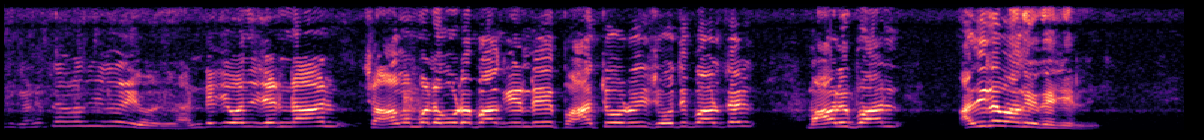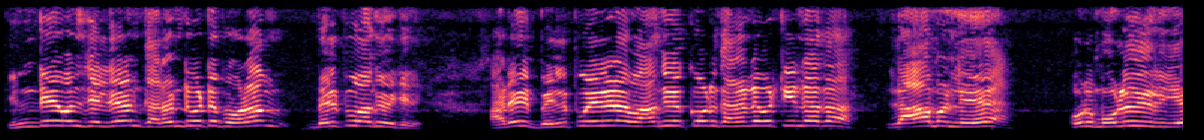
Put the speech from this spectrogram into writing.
எனக்கு தெரியும்? அன்றைக்கு வந்து சொன்னான் சாமம்பலை கூட பார்க்கிண்டு பாச்சோறு சோத்தி பார்சல் மாலுப்பான் அதில் வாங்கி வைக்க சொல்லி இன்றே வந்து சொல்லியான் கரண்ட் வெட்ட போகிறான் பெல்ப்பு வாங்கி வைக்கிறது அடே பெல்ப்பு என்னடா வாங்கி வைக்கணும் கரண்ட் வெட்டினாக்கா லாமன்னு ஒரு மொழுகிறிய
